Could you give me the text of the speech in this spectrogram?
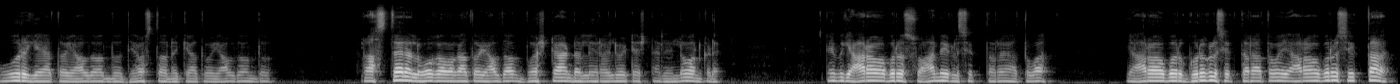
ಊರಿಗೆ ಅಥವಾ ಯಾವುದೋ ಒಂದು ದೇವಸ್ಥಾನಕ್ಕೆ ಅಥವಾ ಯಾವುದೋ ಒಂದು ರಸ್ತೆಯಲ್ಲಿ ಹೋಗೋವಾಗ ಅಥವಾ ಯಾವುದೋ ಒಂದು ಬಸ್ ಸ್ಟ್ಯಾಂಡಲ್ಲಿ, ರೈಲ್ವೆ ಸ್ಟೇಷನಲ್ಲಿ ಎಲ್ಲೋ ಒಂದು ಕಡೆ ನಿಮಗೆ ಯಾರೋ ಒಬ್ಬರು ಸ್ವಾಮಿಗಳು ಸಿಗ್ತಾರೆ ಅಥವಾ ಯಾರೋ ಒಬ್ಬರು ಗುರುಗಳು ಸಿಗ್ತಾರೆ ಅಥವಾ ಯಾರೋ ಒಬ್ಬರು ಸಿಗ್ತಾರೆ.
